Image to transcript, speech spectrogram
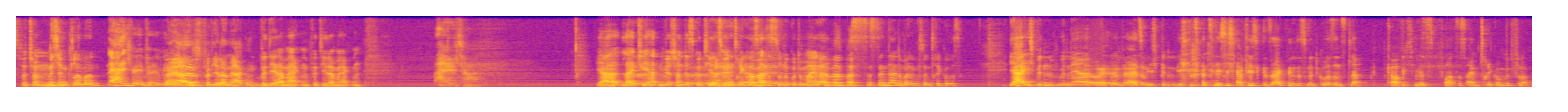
Das wird schon. Nicht in Klammern. Ja, ich, ich, ich, Naja, das wird jeder merken. Wird jeder merken, wird jeder merken. Alter. Ja, Lighttree hatten wir schon diskutiert zu den äh, Trikots. aber- Hattest du eine gute Meinung? Ja, wa- was ist denn deine Meinung zu den Trikots? Ja, ich bin, bin ja, äh, also ich bin tatsächlich, habe ich gesagt, wenn das mit Gosens klappt, kaufe ich mir sofort das Heimtrikot mit Flock.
